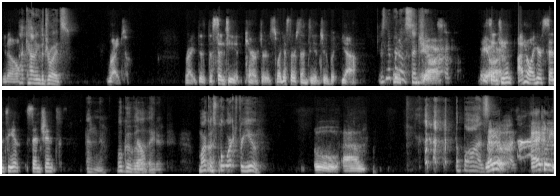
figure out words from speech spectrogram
You know, Not counting the droids. right, right. The, the sentient characters. So I guess they're sentient too. But yeah, Isn't it pronounced They sentient? are. They are. sentient. I don't know. I hear sentient, sentient. I don't know. We'll Google No. it later. Marcos, what worked for you? Ooh, um, The pause. no, no. I actually,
